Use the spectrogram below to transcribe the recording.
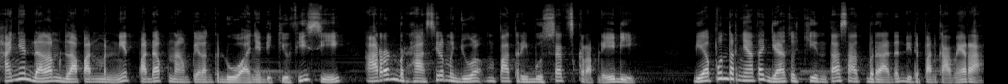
Hanya dalam 8 menit pada penampilan keduanya di QVC, Aaron berhasil menjual 4.000 set Scrub Daddy. Dia pun ternyata jatuh cinta saat berada di depan kamera.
